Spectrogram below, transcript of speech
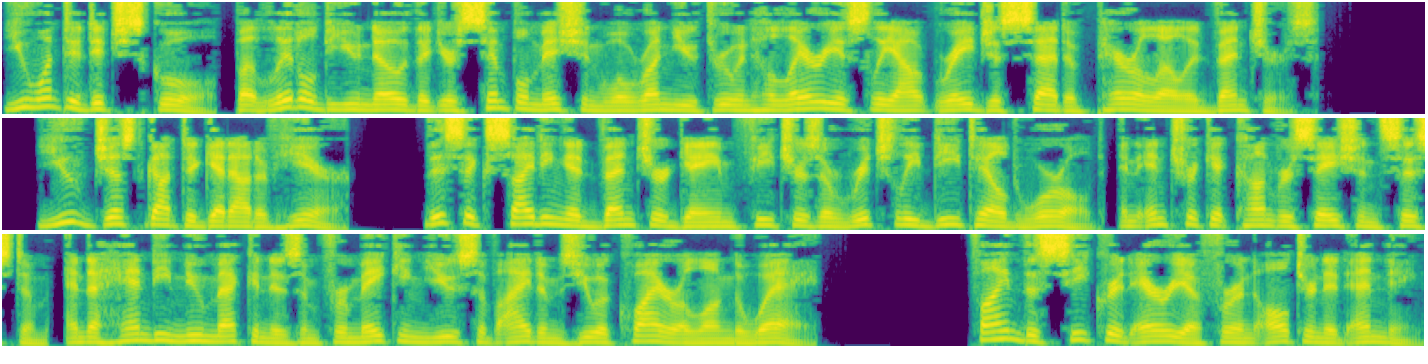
You want to ditch school, but little do you know that your simple mission will run you through an hilariously outrageous set of parallel adventures. You've just got to get out of here. This exciting adventure game features a richly detailed world, an intricate conversation system, and a handy new mechanism for making use of items you acquire along the way. Find the secret area for an alternate ending.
